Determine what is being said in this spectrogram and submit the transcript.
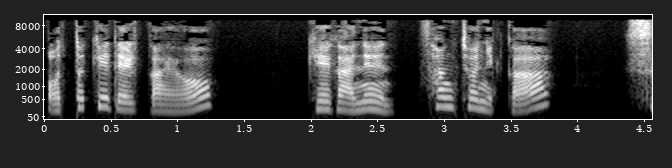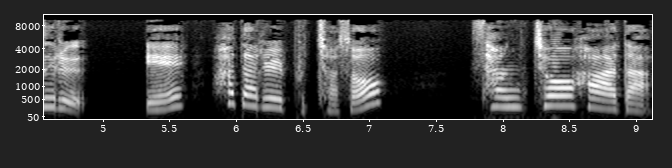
어떻게 될까요? 개가는 상처니까 스르에 하다를 붙여서 상처하다로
